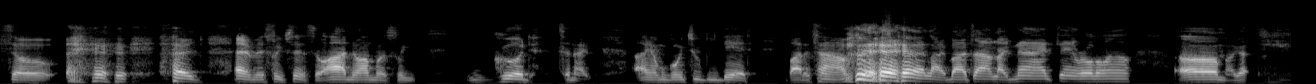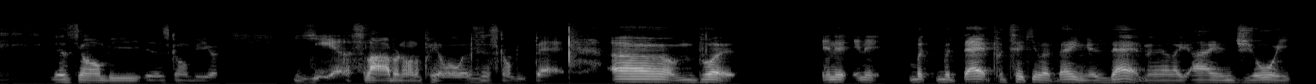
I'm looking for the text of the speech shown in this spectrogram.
So like, I haven't been asleep since, so I know I'm gonna sleep good tonight. I am going to be dead by the time like by the time like nine, ten roll around. Oh my god. It's gonna be it's gonna be a yeah, slobbering on a pillow is just gonna be bad. Um but in it in it but but that particular thing is that man, like I enjoy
